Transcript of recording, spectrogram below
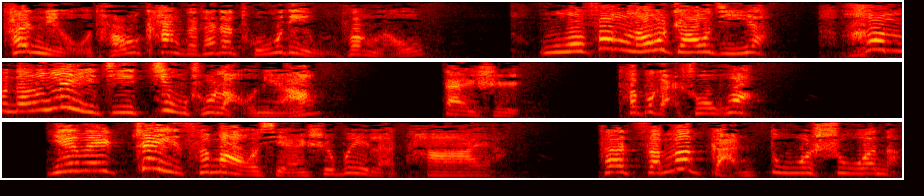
他扭头看看他的徒弟五凤楼，五凤楼着急呀，恨不能立即救出老娘，但是他不敢说话。因为这次冒险是为了他呀，他怎么敢多说呢？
